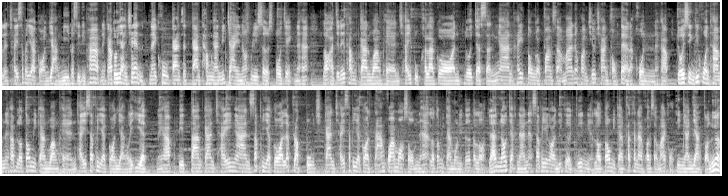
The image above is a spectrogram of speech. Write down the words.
และใช้ทรัพยากรอย่างมีประสิทธิภาพนะครับ ตัวอย่างเช่น ในโครงการจัดการทำงานวิจัยเนาะ research project นะฮะ เราอาจจะได้ทำการวางแผนใช้บุคลากร โดยจัดสรรงานให้ตรงกับความสามารถและความเชี่ยวชาญของแต่ละคนนะครับ โดยสิ่งที่ควรทำนะครับ เราต้องมีการวางแผนใช้ทรัพยากรอย่างละเอียดนะครับ ติดตามการใช้งานทรัพยากร และปรับปรุงการใช้ทรัพยากรตามความเหมาะสมนะฮะ เราต้องมีการมอนิเตอร์ตลอด และนอกจากนั้นทรัพยากรที่เกิดขึ้นเนี่ย เราต้องมีการพัฒนาความสามารถของทีมงานอย่างต่อเนื่อง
